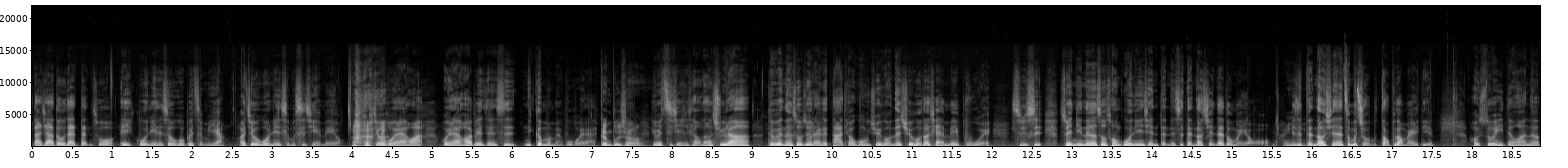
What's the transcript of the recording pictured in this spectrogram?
大家都在等说，哎，过年的时候会不会怎么样？啊结果过年什么事情也没有，就回来话，回来话变成是你根本买不回来，跟不上，因为直接就跳上去啦，对不对？那时候就来个大跳空缺口，那缺口到现在没补，哎，是不是？所以你那个时候从过年前等的是等到现在都没有哦，一直等到现在这么久都找不到买点。好，所以的话呢，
